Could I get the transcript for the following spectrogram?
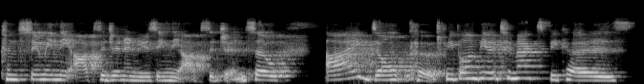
consuming the oxygen and using the oxygen. So I don't coach people on VO2 max because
